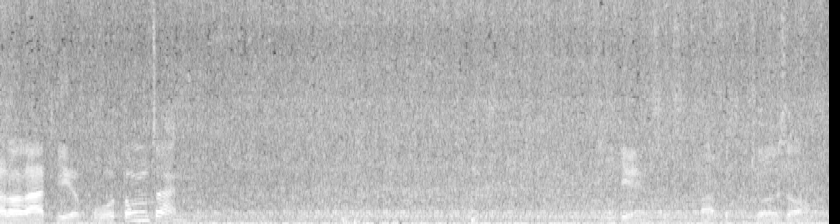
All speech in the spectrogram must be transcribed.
要到达铁佛东站，一点四十八分，九二十号。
